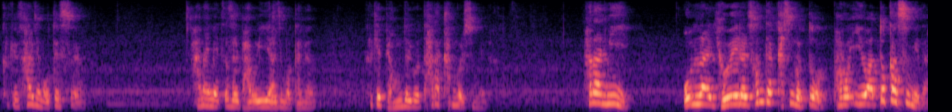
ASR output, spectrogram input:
그렇게 살지 못했어요. 하나님의 뜻을 바로 이해하지 못하면 그렇게 병들고 타락한 것입니다. 하나님이 오늘날 교회를 선택하신 것도 바로 이와 똑같습니다.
